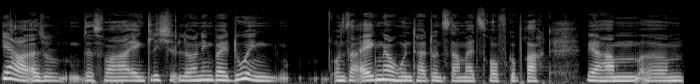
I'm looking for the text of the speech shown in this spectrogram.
Ja, also das war eigentlich Learning by Doing. Unser eigener Hund hat uns damals drauf gebracht. Wir haben ähm,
